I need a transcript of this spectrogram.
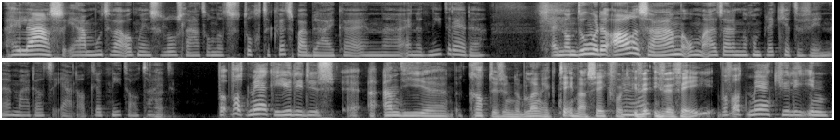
helaas, ja, moeten wij ook mensen loslaten omdat ze toch te kwetsbaar blijken en, en het niet redden. En dan doen we er alles aan om uiteindelijk nog een plekje te vinden, maar dat, ja, dat lukt niet altijd. Wat, wat merken jullie dus eh, aan die eh krap, dus een belangrijk thema, zeker voor het. UWV. Wat, wat merken jullie in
